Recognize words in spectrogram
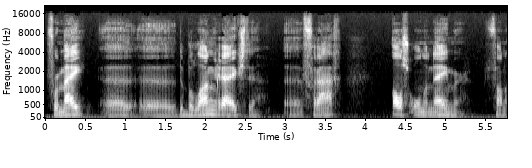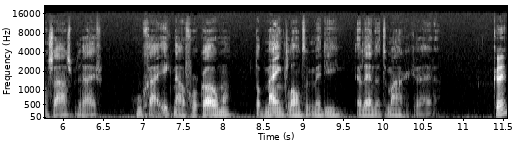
voor mij de belangrijkste vraag als ondernemer van een SaaS-bedrijf. Hoe ga ik nou voorkomen dat mijn klanten met die ellende te maken krijgen? Oké.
